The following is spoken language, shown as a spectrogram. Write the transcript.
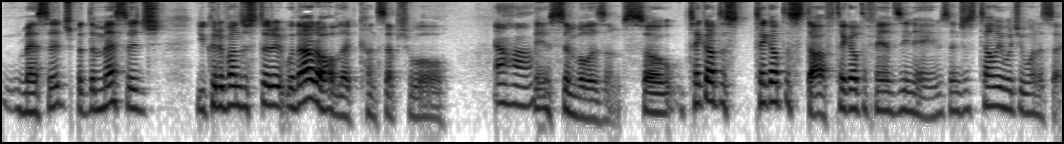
message. But the message you could have understood it without all of that conceptual uh-huh. symbolisms. So take out the take out the stuff, take out the fancy names, and just tell me what you want to say.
